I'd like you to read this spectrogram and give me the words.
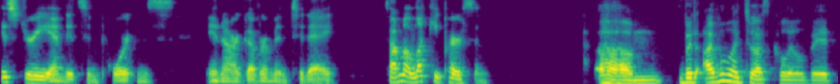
history and its importance in our government today. So I'm a lucky person. Um, but I would like to ask a little bit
